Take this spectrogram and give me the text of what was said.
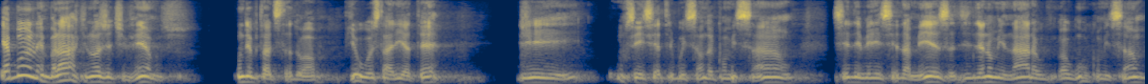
É bom lembrar que nós já tivemos um deputado estadual, que eu gostaria até de, não sei se é atribuição da comissão, se deveria ser da mesa, de denominar alguma comissão,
